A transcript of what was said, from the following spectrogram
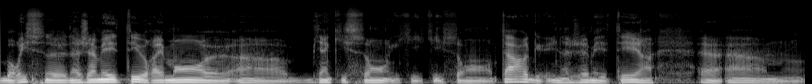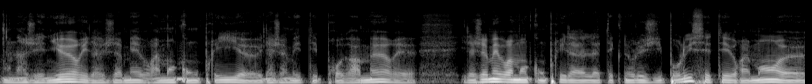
Maurice n'a jamais été vraiment un, bien qu'il s'en, qui s'en targue, il n'a jamais été un, ingénieur, il n'a jamais vraiment compris, il n'a jamais été programmeur, il n'a jamais vraiment compris la, la, technologie. Pour lui, c'était vraiment euh,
